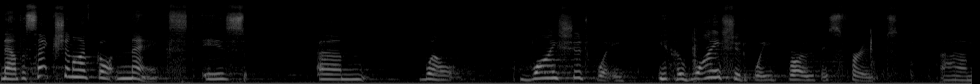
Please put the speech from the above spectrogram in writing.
Now, the section I've got next is um, well, why should we? You know, why should we grow this fruit? Um,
